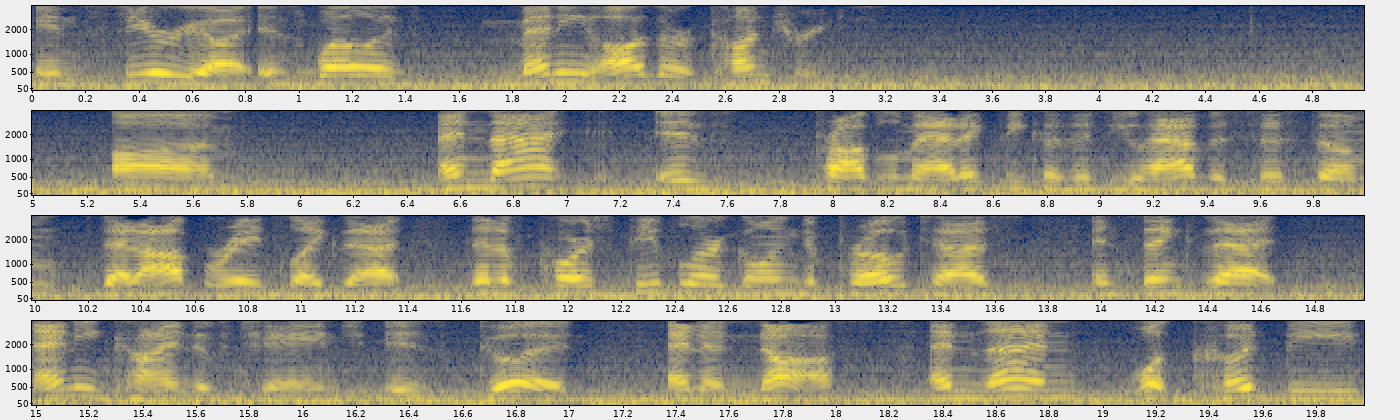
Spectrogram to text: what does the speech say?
in Syria as well as many other countries. Um, and that is problematic because if you have a system that operates like that, then of course people are going to protest and think that any kind of change is good and enough. And then what could be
